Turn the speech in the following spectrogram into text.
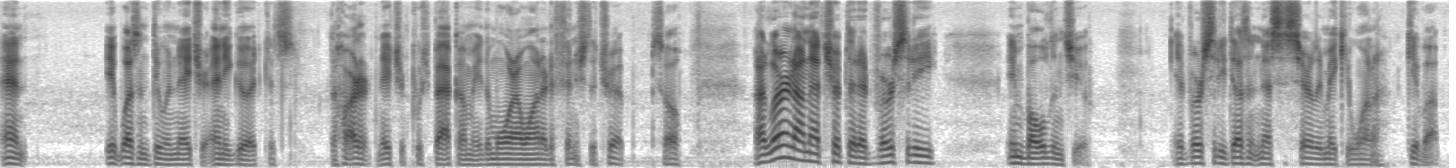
And it wasn't doing nature any good because the harder nature pushed back on me, the more I wanted to finish the trip. So I learned on that trip that adversity emboldens you. Adversity doesn't necessarily make you want to give up.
